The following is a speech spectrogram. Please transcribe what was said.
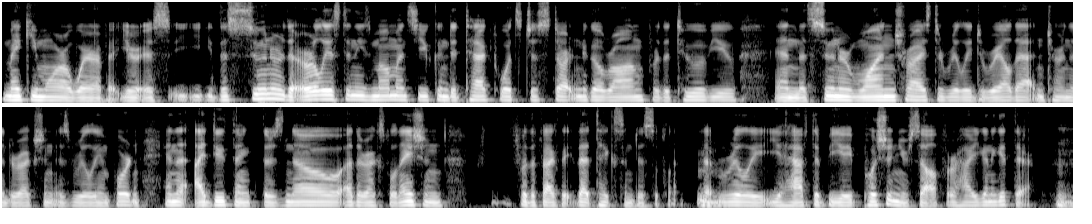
make you more aware of it. You're the sooner, the earliest in these moments you can detect what's just starting to go wrong for the two of you, and the sooner one tries to really derail that and turn the direction is really important. And that, I do think there's no other explanation for the fact that that takes some discipline. That hmm. really you have to be pushing yourself, or how are you going to get there? Hmm.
